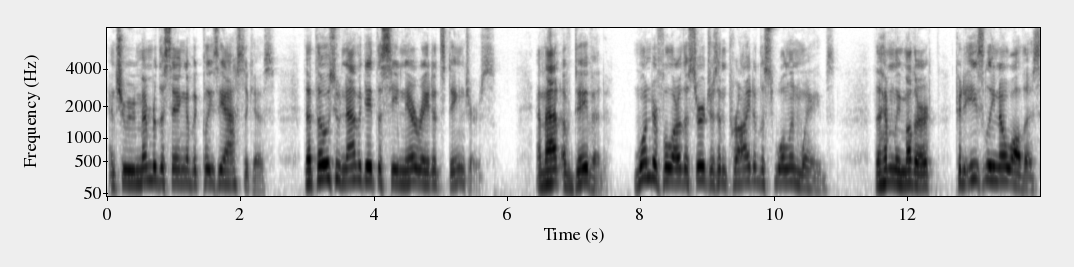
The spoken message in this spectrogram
and she remembered the saying of Ecclesiasticus that those who navigate the sea narrate its dangers, and that of David. Wonderful are the surges and pride of the swollen waves. The Heavenly Mother could easily know all this,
